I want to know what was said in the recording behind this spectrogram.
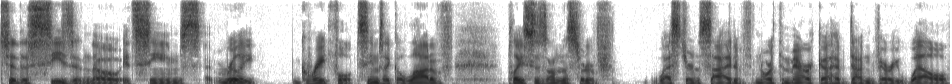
to the season though, it seems. I'm really grateful. It seems like a lot of places on the sort of western side of North America have done very well.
